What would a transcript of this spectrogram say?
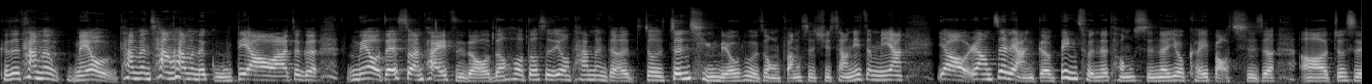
可是他们没有，他们唱他们的古调啊，这个没有在算拍子的哦，然后都是用他们的就是真情流露的这种方式去唱。你怎么样要让这两个并存的同时呢，又可以保持着呃，就是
